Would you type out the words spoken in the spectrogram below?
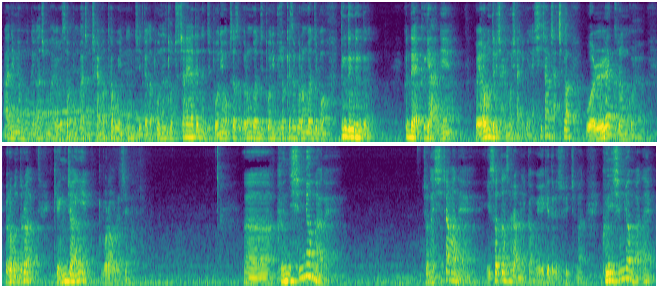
아니면 뭐 내가 정말 여기서 뭔가 좀 잘못하고 있는지 내가 돈을 더 투자해야 되는지 돈이 없어서 그런 건지 돈이 부족해서 그런 건지 뭐 등등등등. 근데 그게 아니에요. 그러니까 여러분들이 잘못이 아니고 그냥 시장 자체가 원래 그런 거예요. 여러분들은 굉장히 뭐라 그러지? 어, 근 10년 만에 저는 시장 안에 있었던 사람이니까 뭐 얘기 드릴 수 있지만 근 10년 만에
